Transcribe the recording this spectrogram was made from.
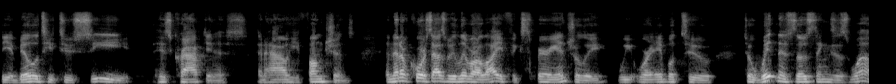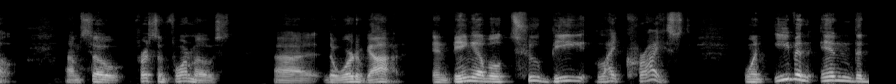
the ability to see his craftiness and how he functions. And then of course as we live our life experientially we, we're able to to witness those things as well. Um, so first and foremost uh, the word of god and being able to be like christ when even in the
